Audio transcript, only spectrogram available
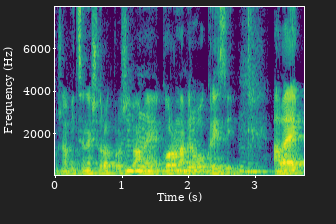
možná více než rok prožíváme mm-hmm. koronavirovou krizi, mm-hmm. ale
